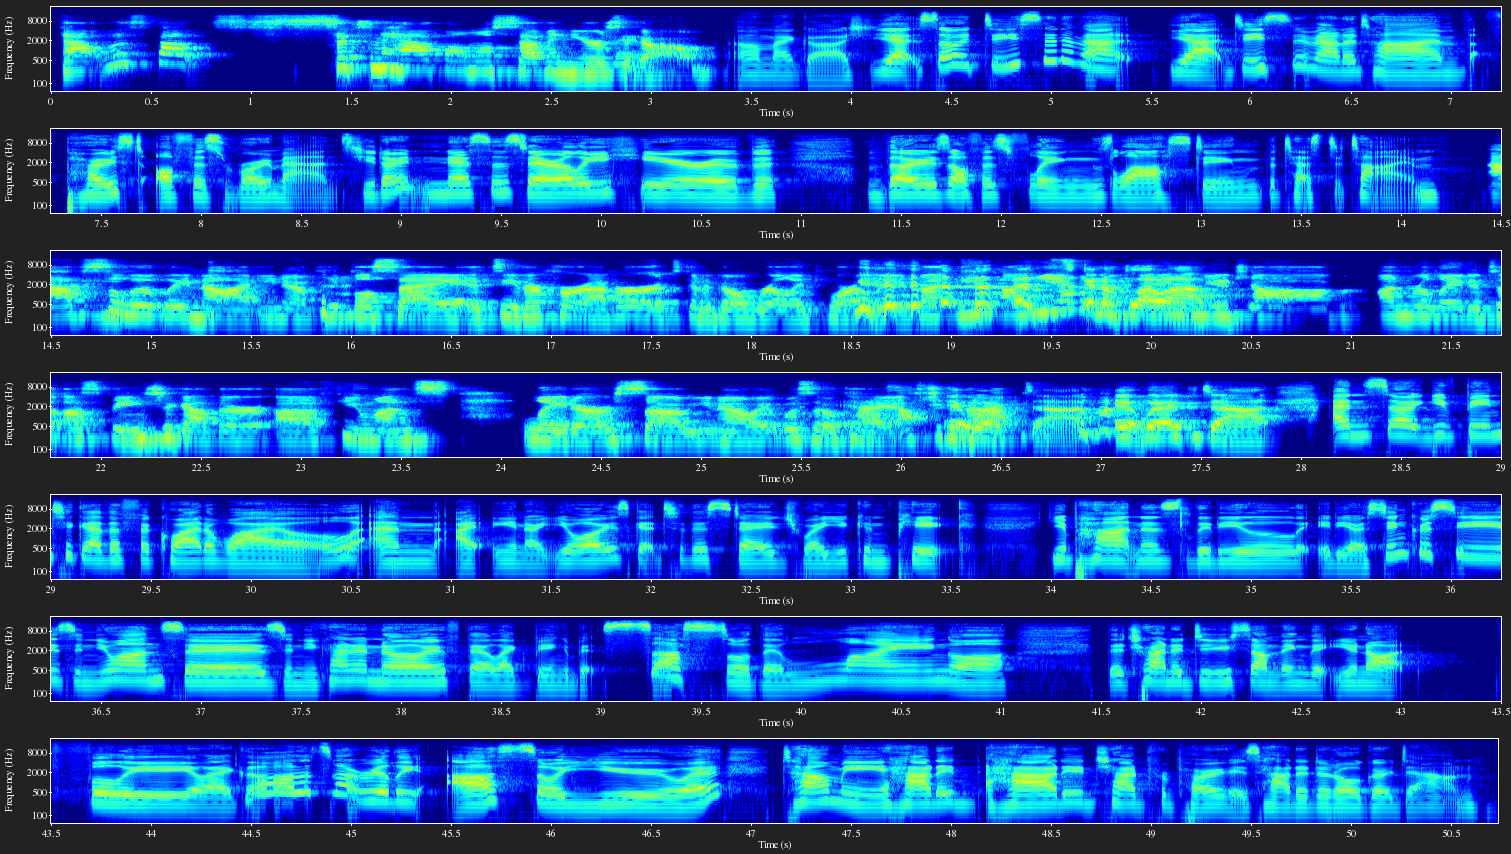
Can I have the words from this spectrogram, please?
That was about six and a half, almost seven years okay. ago. Oh my gosh. Yeah. So a decent amount, yeah, decent amount of time post office romance. You don't necessarily hear of those office flings lasting the test of time. Absolutely not. You know, people say it's either forever or it's going to go really poorly. But uh, he it's going to blow up. A new job unrelated to us being together a few months later. So you know, it was okay after that. it that. worked out. It worked out. And so you've been together for quite a while, and I, you know, you always get to this stage where you can pick your partner's little idiosyncrasies and nuances, and you kind of know if they're like being a bit sus or they're lying or they're trying to do something that you're not fully like oh that's not really us or you. Tell me how did how did chad propose? How did it all go down?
